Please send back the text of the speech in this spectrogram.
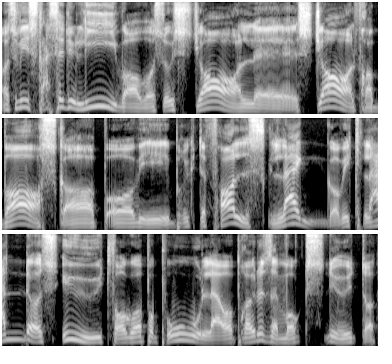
Altså, vi stresset jo livet av oss og stjal, eh, stjal fra barskap, og vi brukte falsk legg, og vi kledde oss ut for å gå på polet og prøvde å se voksne ut og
